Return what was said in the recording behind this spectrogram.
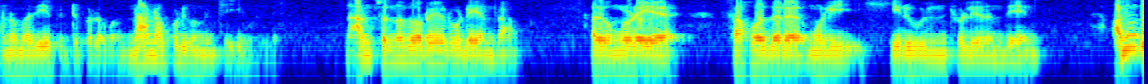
அனுமதியை பெற்றுக்கொள்ள வேண்டும். நான் அப்படி ஒன்றும் செய்யவில்லை. நான் சொன்னது ஒரே ஒரு விடயம்தான் அது உங்களுடைய சகோதர மொழி இருவில்னு சொல்லியிருந்தேன். அந்த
